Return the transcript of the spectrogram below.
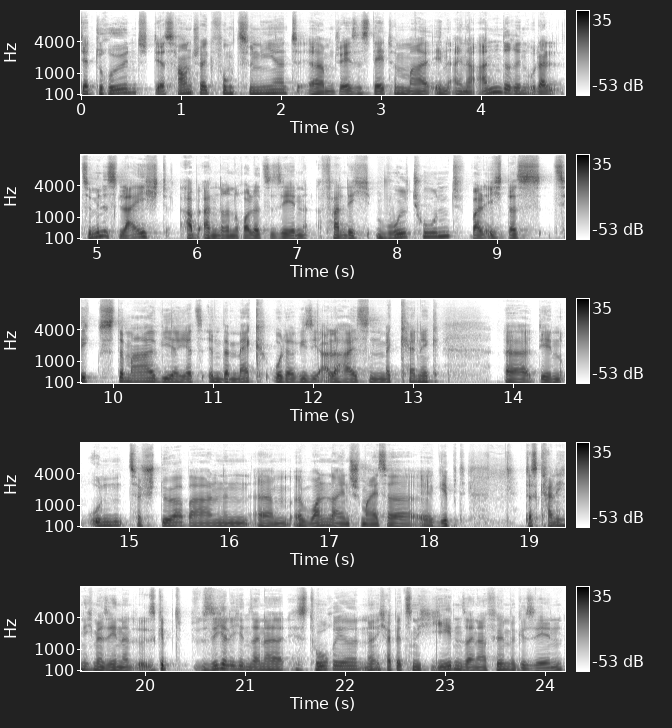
der dröhnt, der Soundtrack funktioniert, ähm, Jason Statham mal in einer anderen oder zumindest leicht anderen Rolle zu sehen, fand ich wohltuend, weil ich das zigste Mal, wie er jetzt in The Mac oder wie sie alle heißen, Mechanic, äh, den unzerstörbaren ähm, One-Line-Schmeißer äh, gibt. Das kann ich nicht mehr sehen. Es gibt sicherlich in seiner Historie, ne, ich habe jetzt nicht jeden seiner Filme gesehen,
